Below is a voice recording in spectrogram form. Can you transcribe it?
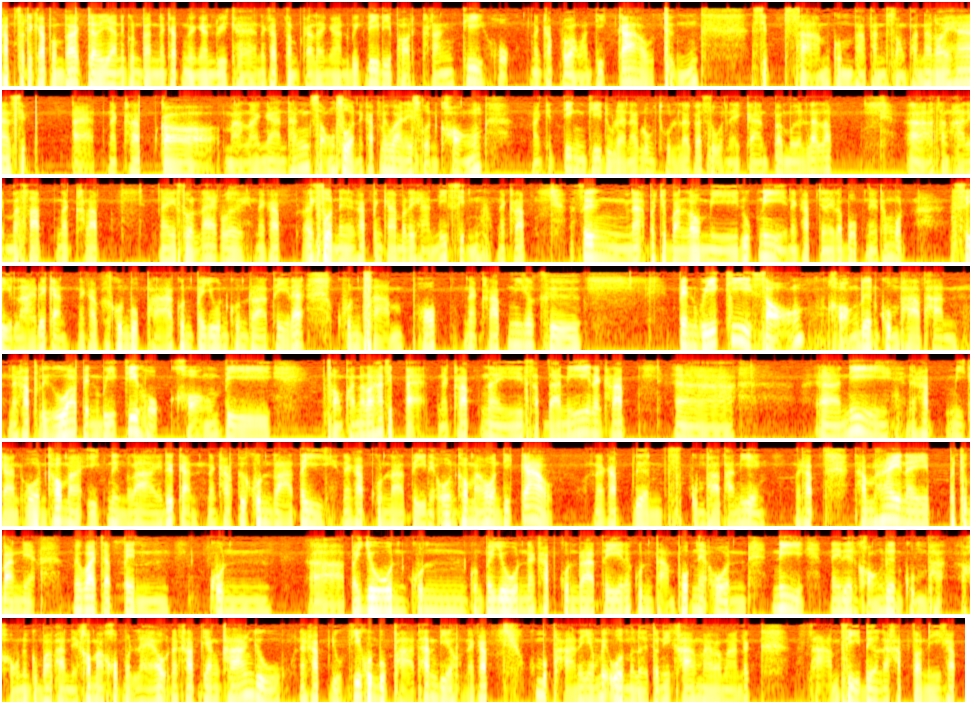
ครับ สวัสดีครับ ผมภาคจริยานกุลพันธ์นะครับ หน่วยงานวีแคร์นะครับทำการรายงาน Weekly Report ครั้งที่ 6 นะครับ ระหว่างวันที่ 9 ถึง 13 กุมภาพันธ์ 2558 นะครับ ก็มารายงานทั้ง 2 ส่วนนะครับ ไม่ว่าในส่วนของ Marketing ที่ดูแลนักลงทุน แล้วก็ส่วนในการประเมินและรับสังหาริมทรัพย์นะครับในส่วนแรกเลยนะครับและอีกส่วนหนึ่งนะครับเป็นการบริหารหนี้สินนะครับ ซึ่งณปัจจุบันเรามีลูกหนี้นะครับอยู่ในระบบเนี่ยทั้งหมด 4รายด้วยกันนะครับคือคุณบุปผาคุณประยูนคุณราตรีและคุณสามภพนะครับ นี่ก็คือเป็นวีคที่ 2 ของเดือนกุมภาพันธ์นะครับ หรือว่าเป็นวีคที่ 6 ของปี 2558 นะครับ ในสัปดาห์นี้นะครับนี่นะครับมีการโอนเข้ามาอีกหนึ่งรายด้วยกันนะครับ คือคุณลาตีนะครับ คุณลาตีเนี่ยโอนเข้ามาวันที่ 9 นะครับ เดือนกุมภาพันธ์นี่เอง นะครับทำให้ในปัจจุบันเนี่ยไม่ว่าจะเป็นคุณประยูนคุณคุณประยูนนะครับ คุณราตรีและคุณสามภพเนี่ยโอนหนี้ในเดือนของเดือนกุมภาของเดือนกุมภาพันธ์เนี่ยเข้ามาครบหมดแล้วนะครับ ยังค้างอยู่นะครับ อยู่ที่คุณบุปผาท่านเดียวนะครับ คุณบุปผาเนี่ยยังไม่โอนมาเลย ตอนนี้ค้างมาประมาณสักสามสี่เดือนแล้วครับ ตอนนี้ครับ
